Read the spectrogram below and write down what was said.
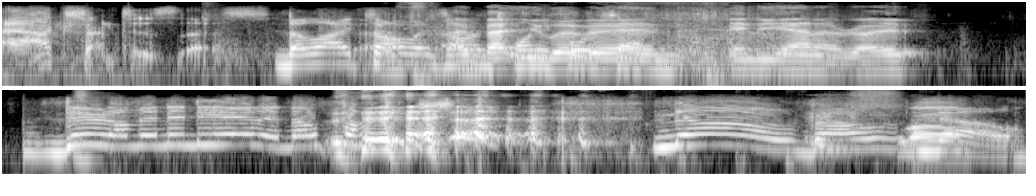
accent is this? the light's always I on bet you live in Indiana, right? Dude, I'm in Indiana. No fucking shit. No, bro. Well- no.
